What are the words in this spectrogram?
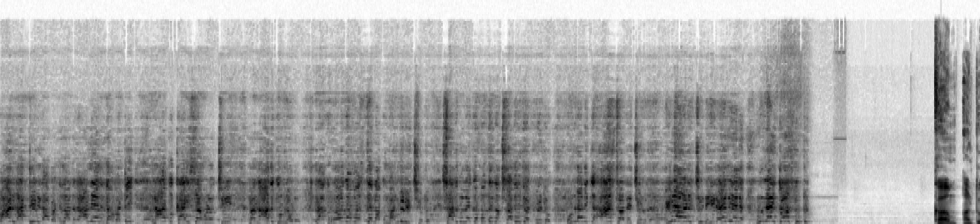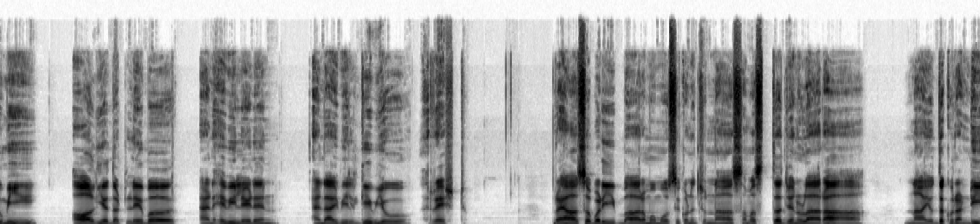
వాడు కట్టిండు కాబట్టి నాకు రాలేదు కాబట్టి నాకు క్రైస్తవుడు వచ్చి నన్ను ఆదుకున్నాడు. నాకు రోగం వస్తే నాకు మందులు ఇచ్చిండు. చదువు లేకపోతే నాకు చదువు చెప్పిండు. ఉండడానికి హాస్టల్ ఇచ్చిండు. వీడాడిచ్చిండు ఈ Come unto me, all ye that labor and heavy laden, and I will give you rest. ప్రయాసపడి భారము మోసుకొనుచున్న సమస్త జనులారా నా యొద్దకు రండి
